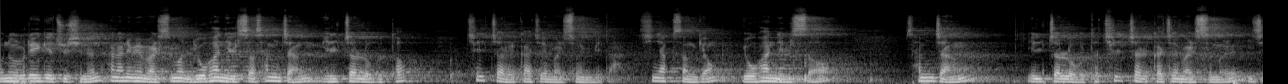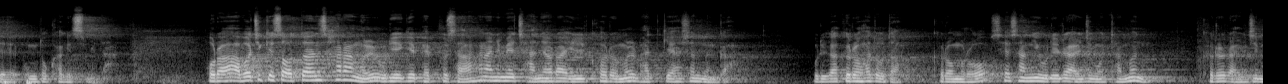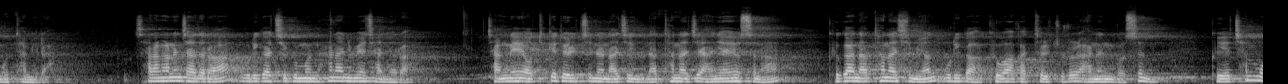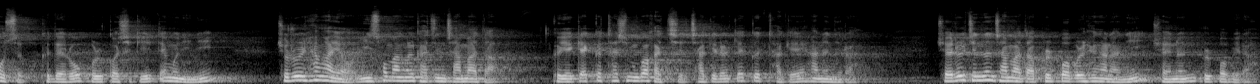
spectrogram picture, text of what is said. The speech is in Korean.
오늘 우리에게 주시는 하나님의 말씀은 요한 1서 3장 1절로부터 7절까지의 말씀입니다. 신약 성경 요한 1서 3장 1절로부터 7절까지의 말씀을 이제 공독하겠습니다. 보라 아버지께서 어떠한 사랑을 우리에게 베푸사 하나님의 자녀라 일컬음을 받게 하셨는가 우리가 그러하도다 그러므로 세상이 우리를 알지 못함은 그를 알지 못함이라 사랑하는 자들아 우리가 지금은 하나님의 자녀라 장래에 어떻게 될지는 아직 나타나지 아니하였으나 그가 나타나시면 우리가 그와 같을 줄을 아는 것은 그의 참모습 그대로 볼 것이기 때문이니 주를 향하여 이 소망을 가진 자마다 그의 깨끗하심과 같이 자기를 깨끗하게 하느니라. 죄를 짓는 자마다 불법을 행하나니 죄는 불법이라.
